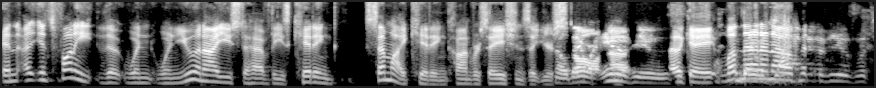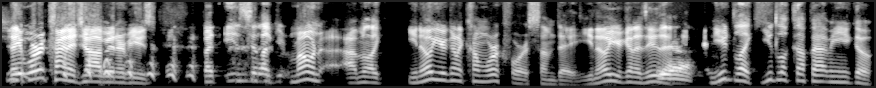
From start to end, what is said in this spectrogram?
And uh, it's funny that when when you and I used to have these kidding semi kidding conversations that you're no, they were interviews. Okay, well, no, no, no. They were kind of job interviews, but it's like Ramon. I'm like, you know, you're going to come work for us someday. You know, you're going to do that, yeah. and you'd like, you'd look up at me and you go,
